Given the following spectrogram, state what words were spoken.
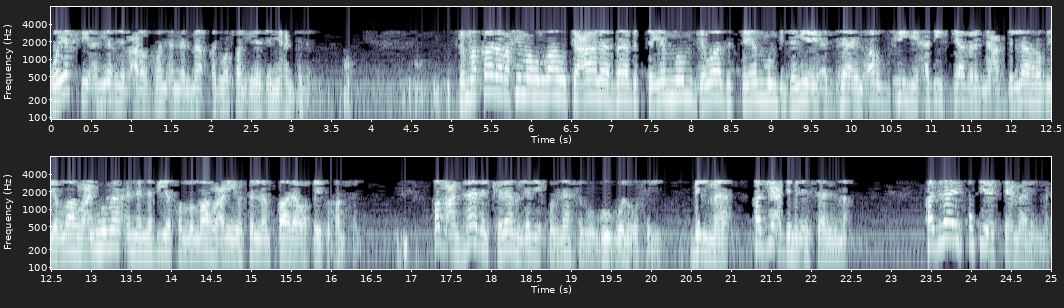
ويكفي أن يغلب على الظن أن الماء قد وصل إلى جميع البدن. ثم قال رحمه الله تعالى باب التيمم. جواز التيمم بجميع أجزاء الأرض. فيه حديث جابر بن عبد الله رضي الله عنهما أن النبي صلى الله عليه وسلم قال أعطيت خمسا. طبعا هذا الكلام الذي قلناه في الوضوء والغسل بالماء قد يعدم الإنسان الماء. قد لا يستطيع استعمال الماء.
